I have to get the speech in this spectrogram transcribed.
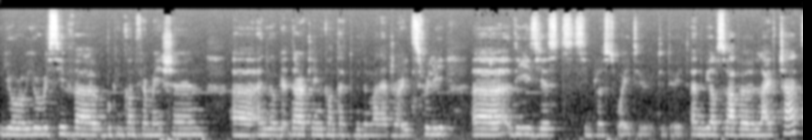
you you receive a booking confirmation uh, and you'll get directly in contact with the manager. It's really uh, the easiest, simplest way to, to do it. And we also have a live chat.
